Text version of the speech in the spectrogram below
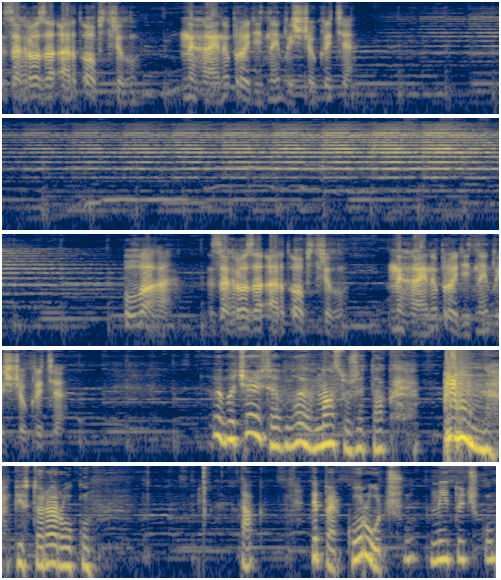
Загроза артобстрілу. Негайно пройдіть найближче укриття. Увага! Загроза артобстрілу. Негайно пройдіть найближче укриття. Вибачаюся, але в нас уже так півтора року. Тепер коротшу ниточку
